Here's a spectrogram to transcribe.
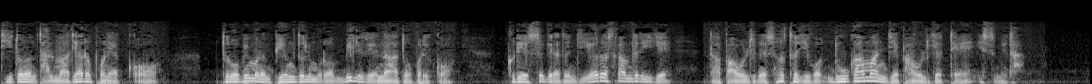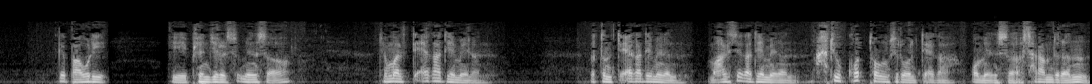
디도는 달마디아로 보냈고 드로비모는 병들므로 밀리에 놔둬 버렸고 그레스기라든지 여러 사람들이 이게 다 바울 중에서 흩어지고 누가만 이제 바울 곁에 있습니다. 그 바울이 이 편지를 쓰면서 정말 때가 되면은 어떤 때가 되면은 말세가 되면은 아주 고통스러운 때가 오면서 사람들은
